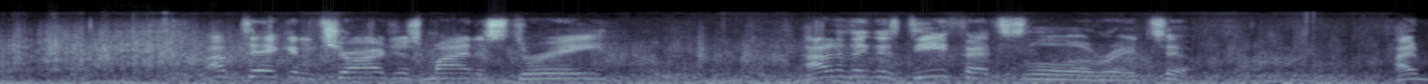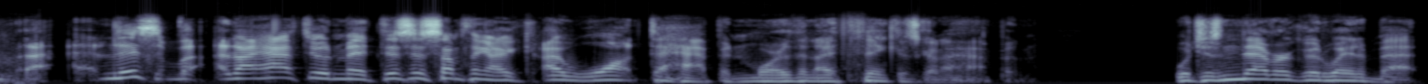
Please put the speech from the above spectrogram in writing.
I'm taking the Chargers minus three. I don't think this defense is a little overrated too. I this and I have to admit this is something I I want to happen more than I think is going to happen, which is never a good way to bet.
